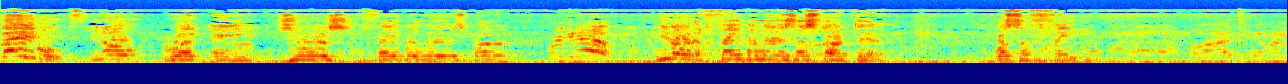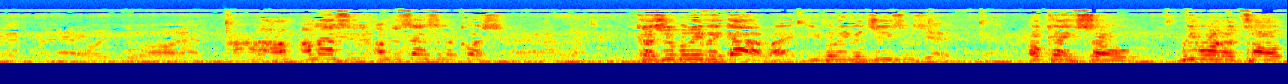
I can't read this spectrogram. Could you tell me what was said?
fables. You know what a Jewish fable is, brother? Bring it up. You know what a fable is? Let's start there. What's a fable? Oh, I didn't want to go into all that. No, ah. I'm, I'm asking. I'm just asking a question. Because you believe in God, right? You believe in Jesus. Yes. Okay, so we want to talk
